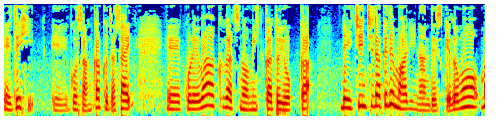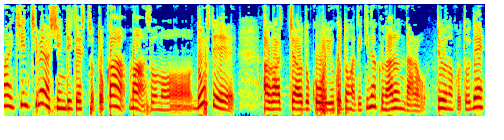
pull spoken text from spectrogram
えー、ぜひ、えー、ご参加ください。えー、これは9月の3日と4日。で、1日だけでもありなんですけども、まあ1日目は心理テストとか、まあその、どうして上がっちゃうとこういうことができなくなるんだろうというようなことで、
